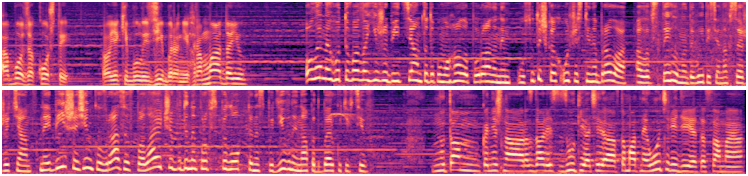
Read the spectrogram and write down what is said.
або за кошти, які були зібрані громадою. Олена готувала їжу бійцям та допомагала пораненим. У сутичках участі не брала, але встигла надивитися на все життя. Найбільше жінку вразив палаючий будинок профспілок та несподіваний напад беркутівців. Ну там, конечно, раздались звуки автоматной очереди, это самое.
